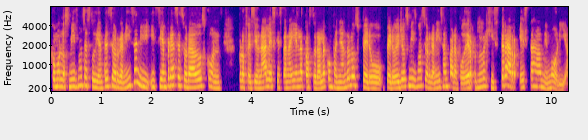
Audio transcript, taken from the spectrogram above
cómo los mismos estudiantes se organizan y, y, siempre asesorados con profesionales que están ahí en la pastoral acompañándolos, pero, pero ellos mismos se organizan para poder registrar esta memoria.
